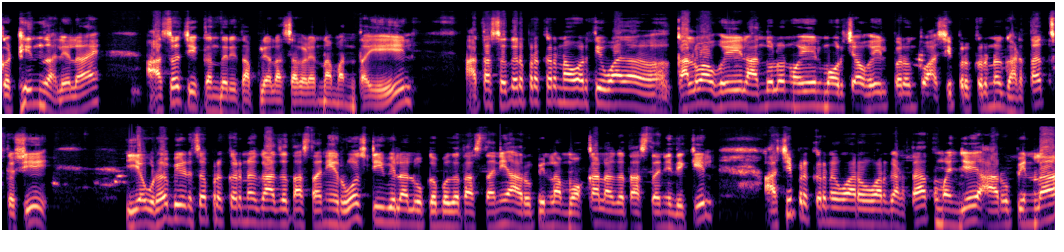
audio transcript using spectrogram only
कठीण झालेलं आहे. असंच एकंदरीत आपल्याला सगळ्यांना म्हणता येईल. आता सदर प्रकरणावरती वा कालवा होईल आंदोलन होईल मोर्चा होईल परंतु अशी प्रकरणं घडताच कशी? एवढं बीडचं प्रकरण गाजत असताना रोज टीव्हीला लोक बघत असताना आरोपींना मोका लागत असताना देखील अशी प्रकरणं वारंवार घडतात. म्हणजे आरोपींना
